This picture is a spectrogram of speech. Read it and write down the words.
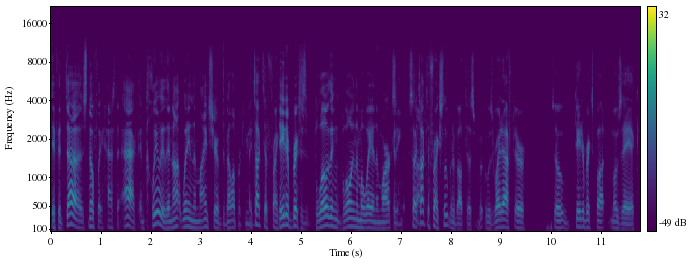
if it does, Snowflake has to act, and clearly they're not winning the mind share of developer community. I talked to Frank. Databricks is blowing, blowing them away in the marketing. So I talked to Frank Slootman about this, but it was right after, so Databricks bought Mosaic,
